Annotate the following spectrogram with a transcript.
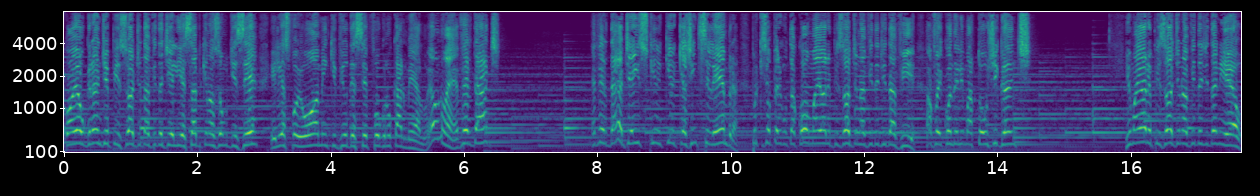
qual é o grande episódio da vida de Elias? Sabe o que nós vamos dizer? Elias foi o homem que viu descer fogo no Carmelo. É ou não é? É verdade. É verdade, é isso que, que, que, a gente se lembra. Porque se eu perguntar qual o maior episódio na vida de Davi, ah, foi quando ele matou o gigante. E o maior episódio na vida de Daniel,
